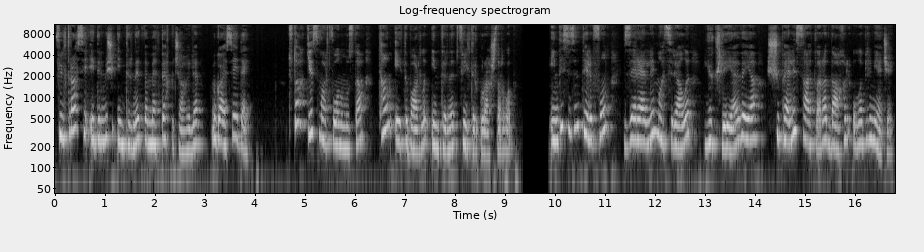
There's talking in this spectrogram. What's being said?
filtrasiya edilmiş internet və mətbəx bıçağı ilə müqayisə edək. Tutaq ki, smartfonumuzda tam etibarlı internet filtr quraşdırılıb. İndi sizin telefon zərərli materialı yükləyə və ya şübhəli saytlara daxil ola bilməyəcək.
